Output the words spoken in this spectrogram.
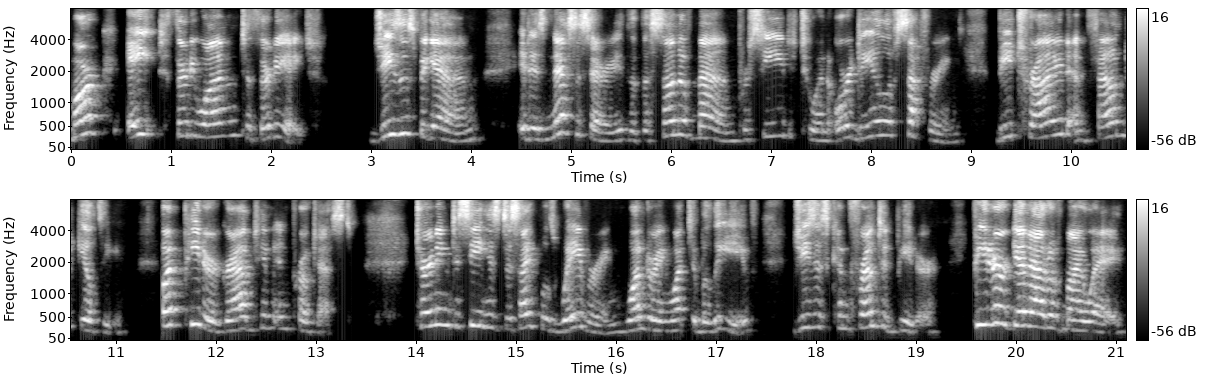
Mark 8, 31 to 38. Jesus began, It is necessary that the Son of Man proceed to an ordeal of suffering, be tried and found guilty. But Peter grabbed him in protest. Turning to see his disciples wavering, wondering what to believe, Jesus confronted Peter. Peter, get out of my way.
